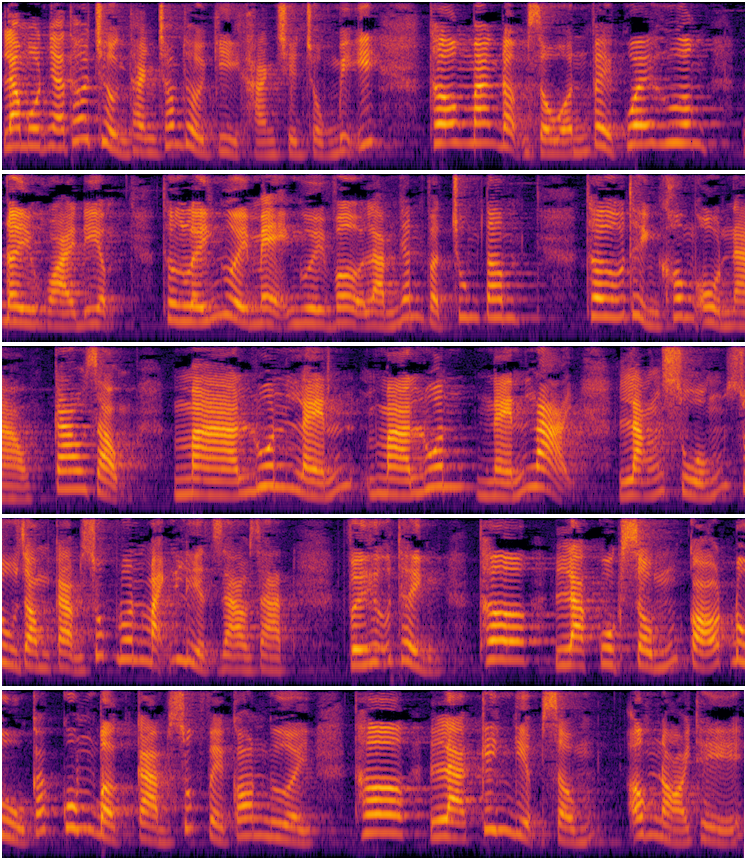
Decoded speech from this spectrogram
là một nhà thơ trưởng thành trong thời kỳ kháng chiến chống Mỹ. Thơ ông mang đậm dấu ấn về quê hương, đầy hoài niệm, thường lấy người mẹ, người vợ làm nhân vật trung tâm. Thơ Hữu Thỉnh không ồn ào, cao giọng mà luôn lén mà luôn nén lại, lắng xuống dù dòng cảm xúc luôn mãnh liệt rào rạt. Với Hữu Thỉnh, thơ là cuộc sống có đủ các cung bậc cảm xúc về con người, thơ là kinh nghiệm sống, ông nói thế.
